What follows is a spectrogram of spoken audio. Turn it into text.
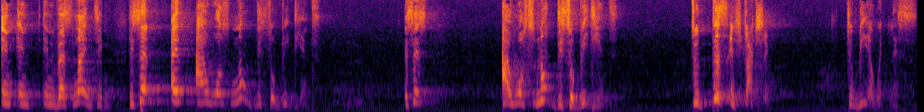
In, in, in verse 19, he said, And I was not disobedient. It says, I was not disobedient to this instruction to be a witness.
